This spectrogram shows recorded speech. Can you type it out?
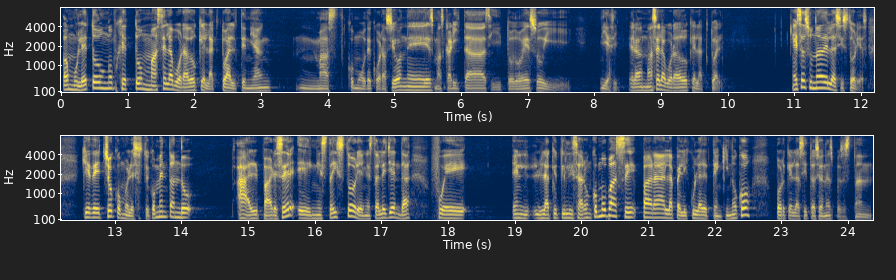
amuleto, un objeto más elaborado que el actual. Tenían más como decoraciones, más caritas y todo eso y así. Era más elaborado que el actual. Esa es una de las historias, que de hecho, como les estoy comentando, al parecer en esta historia, en esta leyenda, fue en la que utilizaron como base para la película de Tenki no Ko, porque las situaciones pues están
